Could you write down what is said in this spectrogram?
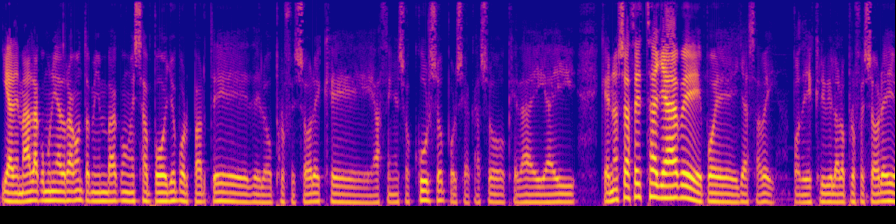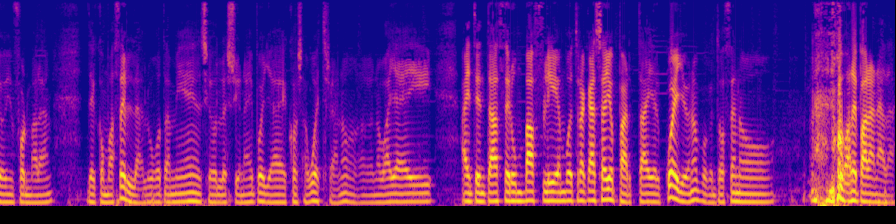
Y además la comunidad Dragon también va con ese apoyo por parte de los profesores que hacen esos cursos por si acaso quedáis ahí. Que no se hace esta llave pues ya sabéis podéis escribirle a los profesores y os informarán de cómo hacerla. Luego también si os lesionáis pues ya es cosa vuestra no no vayáis a intentar hacer un baffle en vuestra casa y os partáis el cuello no porque entonces no no vale para nada.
